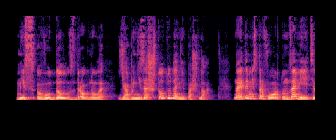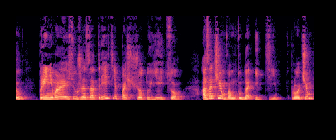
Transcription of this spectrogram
Мисс Вуддл вздрогнула. «Я бы ни за что туда не пошла». На это мистер Фортун заметил, принимаясь уже за третье по счету яйцо. А зачем вам туда идти? Впрочем,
